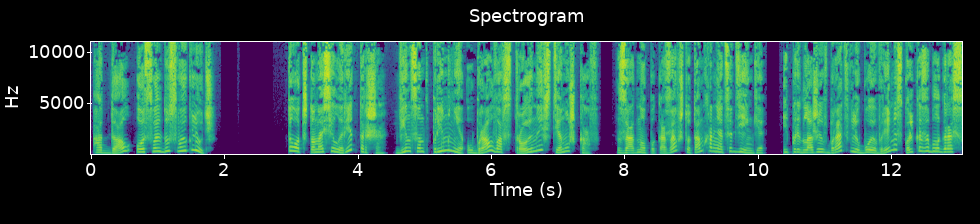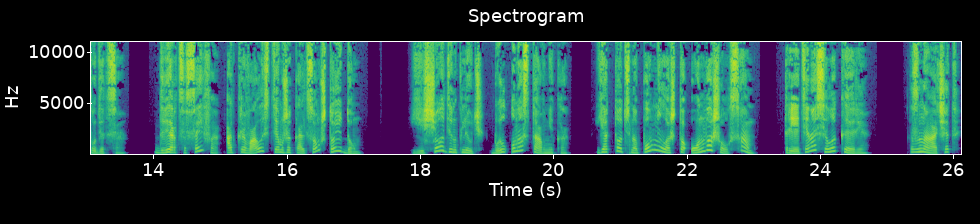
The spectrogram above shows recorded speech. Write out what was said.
отдал Освальду свой ключ. Тот, что носила ректорша, Винсент при мне убрал во встроенный в стену шкаф, заодно показав, что там хранятся деньги, и предложив брать в любое время, сколько заблагорассудится. Дверца сейфа открывалась тем же кольцом, что и дом. Еще один ключ был у наставника. Я точно помнила, что он вошел сам. Третий носила Кэрри. Значит,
